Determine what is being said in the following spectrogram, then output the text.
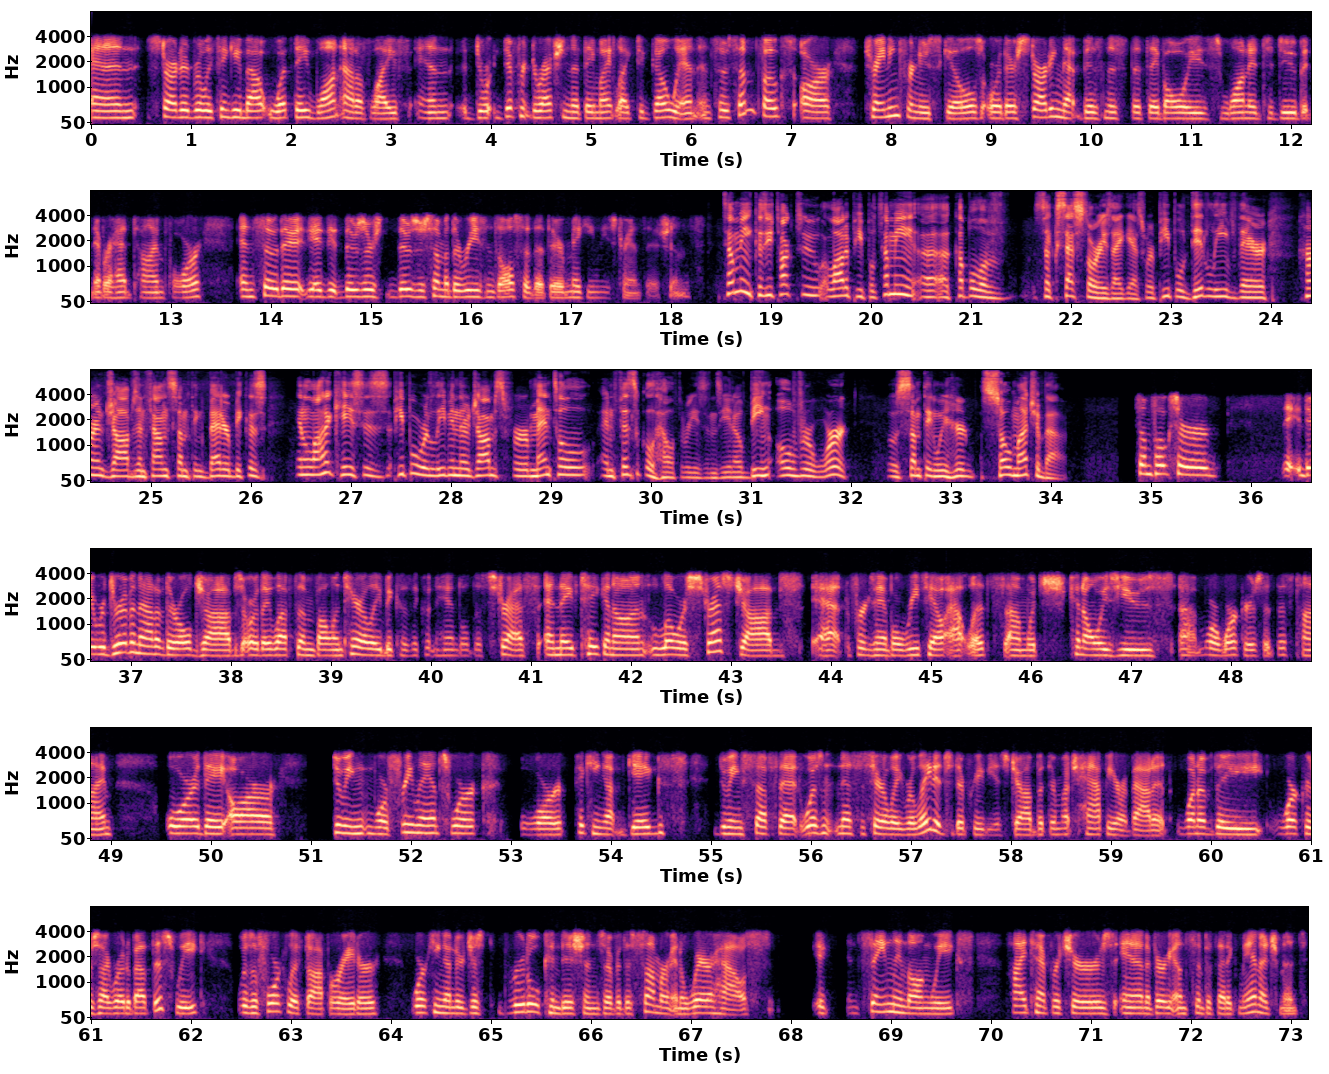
and started really thinking about what they want out of life and a d- different direction that they might like to go in. And so some folks are training for new skills or they're starting that business that they've always wanted to do but never had time for. And so those are those are some of the reasons also that they're making these transitions. Tell me, because you talk to a lot of people. Tell me a, a couple of success stories, I guess, where people did leave their current jobs and found something better because in a lot of cases, people were leaving their jobs for mental and physical health reasons. You know, being overworked was something we heard so much about. Some folks are they, were driven out of their old jobs or they left them voluntarily because they couldn't handle the stress and they've taken on lower stress jobs at for example retail outlets um, which can always use uh, more workers at this time or they are doing more freelance work or picking up gigs doing stuff that wasn't necessarily related to their previous job, but they're much happier about it. One of the workers I wrote about this week was a forklift operator working under just brutal conditions over the summer in a warehouse, it, insanely long weeks, high temperatures, and a very unsympathetic management.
